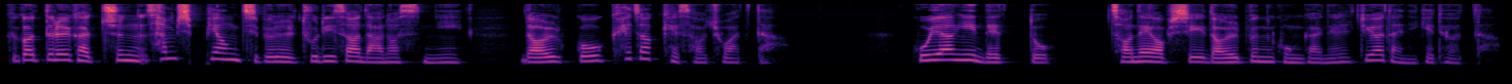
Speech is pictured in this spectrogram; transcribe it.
그것들을 갖춘 30평 집을 둘이서 나눴으니 넓고 쾌적해서 좋았다. 고양이 넷도 전에 없이 넓은 공간을 뛰어다니게 되었다.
